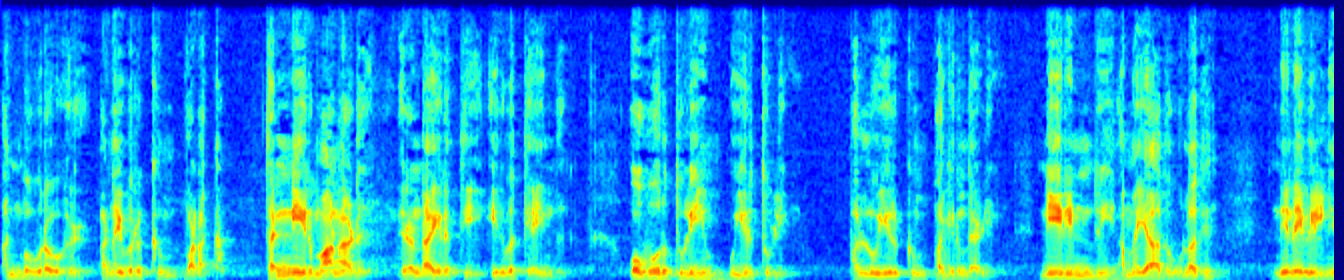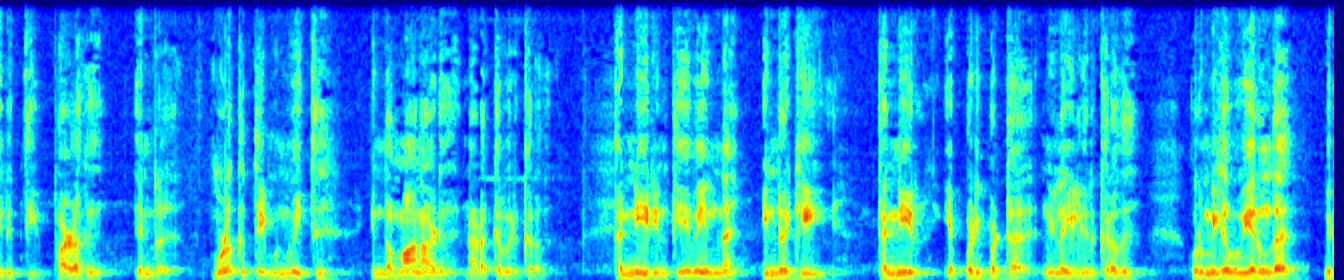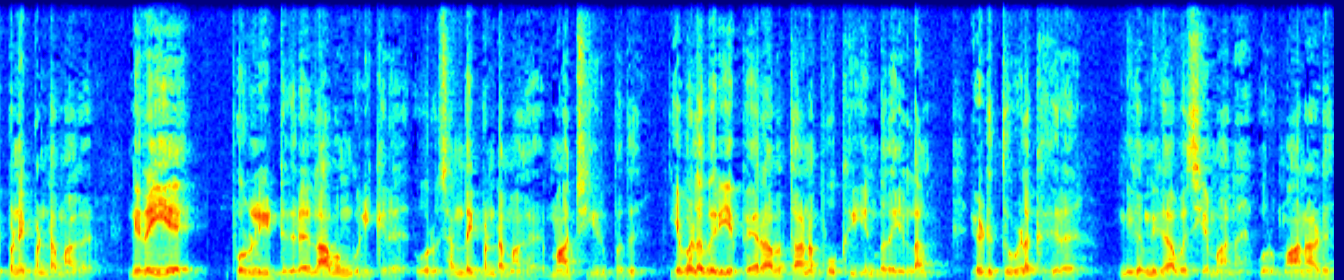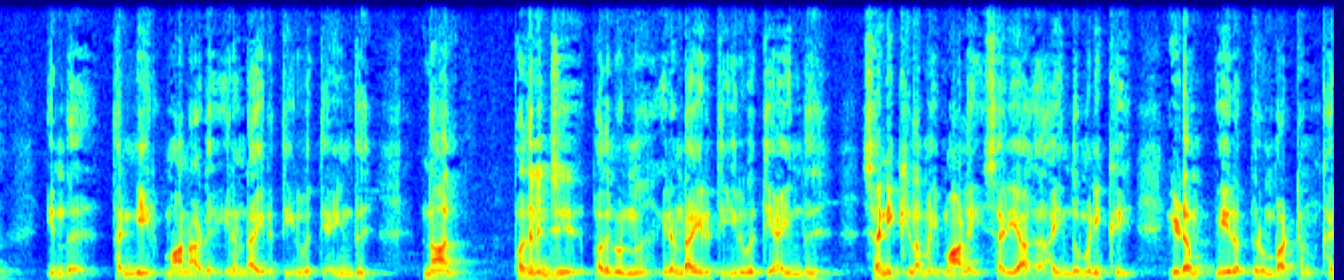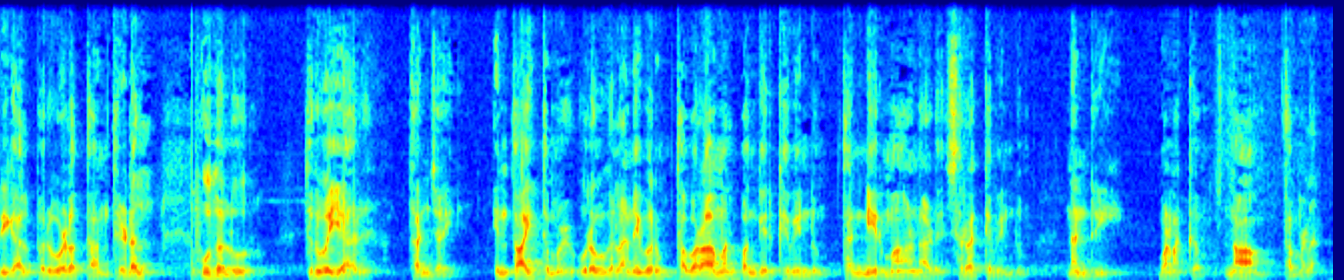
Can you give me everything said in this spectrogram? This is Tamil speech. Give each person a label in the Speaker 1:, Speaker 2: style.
Speaker 1: அன்பு உறவுகள் அனைவருக்கும் வணக்கம். தண்ணீர் மாநாடு இரண்டாயிரத்தி இருபத்தி ஐந்து. ஒவ்வொரு துளியும் உயிர் துளி. பல்லுயிருக்கும் பகிர்ந்தளி. நீரின்றி அமையாத உலகு நினைவில் நிறுத்தி பழகு என்ற முழக்கத்தை முன்வைத்து இந்த மாநாடு நடக்கவிருக்கிறது. தண்ணீரின் தேவை என்ன? இன்றைக்கு தண்ணீர் எப்படிப்பட்ட நிலையில் இருக்கிறது? ஒரு மிக உயர்ந்த விற்பனை பண்டமாக. நிறைய பொருள் ஈட்டுகிற லாபம் குளிக்கிற ஒரு சந்தை பண்டமாக மாற்றி இருப்பது எவ்வளவு பெரிய பேராபத்தான போக்கு என்பதையெல்லாம் எடுத்து விளக்குகிற மிக மிக அவசியமான ஒரு மாநாடு. இந்த தண்ணீர் மாநாடு இரண்டாயிரத்தி இருபத்தி ஐந்து. நாள் பதினஞ்சு பதினொன்று இரண்டாயிரத்தி இருபத்தி ஐந்து. சனிக்கிழமை மாலை சரியாக ஐந்து மணிக்கு இடம் வீர பெரும்பாட்டன் கரிகால் பெருவளத்தான் திடல் பூதலூர் திருவையாறு தஞ்சை. என் தாய் தமிழ் உறவுகள் அனைவரும் தவறாமல் பங்கேற்க வேண்டும். தண்ணீர் மாநாடு சிறக்க வேண்டும். நன்றி வணக்கம். நாம் தமிழர்.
